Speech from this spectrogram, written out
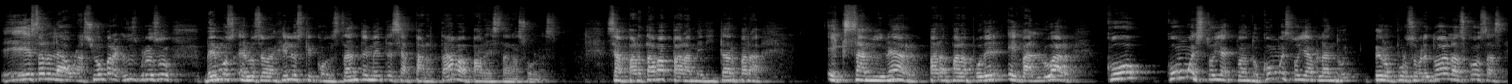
Esa era la oración para Jesús, por eso vemos en los evangelios que constantemente se apartaba para estar a solas. Se apartaba para meditar, para examinar, para, para poder evaluar cómo estoy actuando, cómo estoy hablando, pero por sobre todas las cosas,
